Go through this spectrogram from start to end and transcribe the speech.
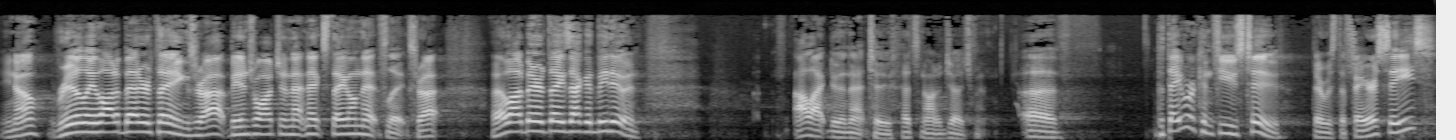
You know, really a lot of better things, right? Binge watching that next thing on Netflix, right? A lot of better things I could be doing. I like doing that too. That's not a judgment. Uh, But they were confused too. There was the Pharisees,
